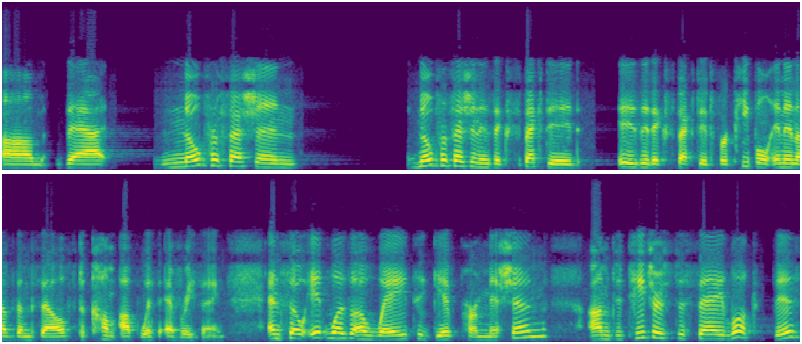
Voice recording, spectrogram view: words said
um, that no profession no profession is expected is it expected for people in and of themselves to come up with everything. And so it was a way to give permission um, to teachers to say, look, this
